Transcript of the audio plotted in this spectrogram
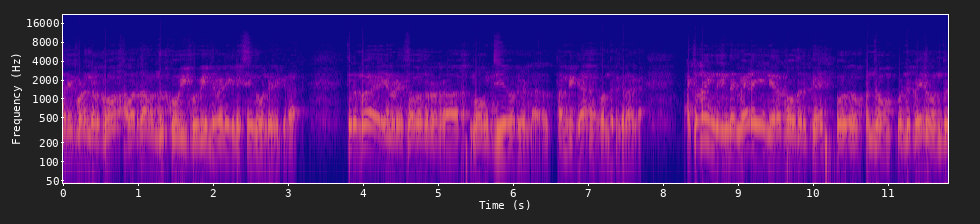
திரைப்படங்களுக்கும் அவர் தான் வந்து கூவி கூவி இந்த வேலைகளை செய்து கொண்டிருக்கிறார். திரும்ப என்னுடைய சகோதரர் மோகன்ஜி அவர்கள் தம்பிக்காக வந்திருக்கிறாங்க. ஆக்சுவலாக இந்த இந்த மேடையை நிரப்புவதற்கு கொஞ்சம் கொஞ்சம் பேர் வந்து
